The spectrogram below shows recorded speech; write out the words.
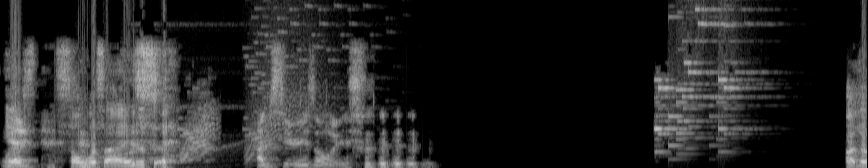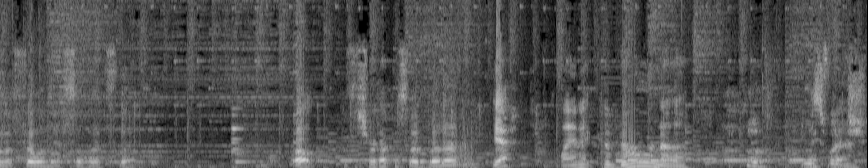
Yeah, "What?" just soulless eyes. I'm serious always. Oh, it doesn't fill in the silhouette stuff. Well, it's a short episode, but uh, yeah. Planet Caverna. Let's switch.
